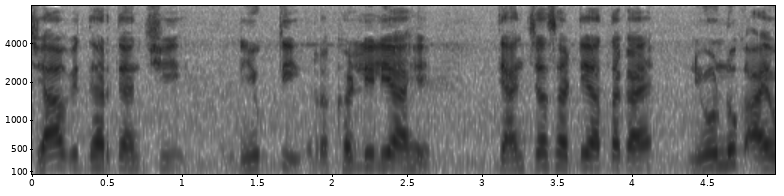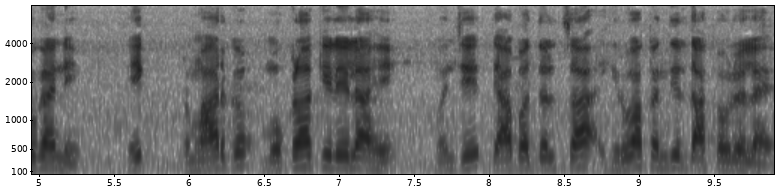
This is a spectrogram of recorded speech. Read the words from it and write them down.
ज्या विद्यार्थ्यांची नियुक्ती रखडलेली आहे त्यांच्यासाठी आता काय निवडणूक आयोगाने एक मार्ग मोकळा केलेला आहे. म्हणजे त्याबद्दलचा हिरवा कंदील दाखवलेला आहे.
